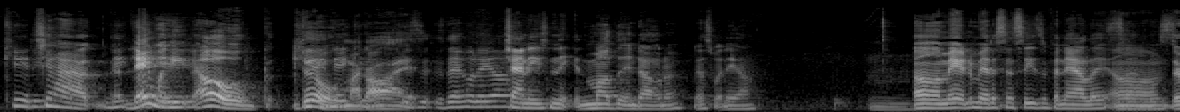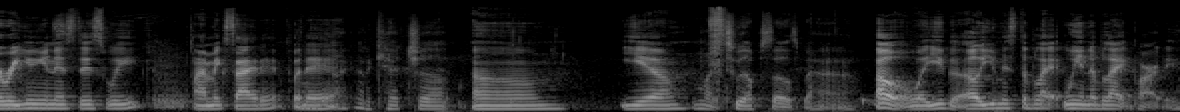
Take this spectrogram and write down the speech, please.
Kitty? Child, Nick they and wouldn't even. Oh, Kitty oh Nick my god. Is, is that who they are? Chinese ni- mother and daughter. That's what they are. Mm. Um, Married to Medicine season finale. Um, the reunion is this week. I'm excited for Yeah, that. I gotta catch up. Um, yeah. I'm like two episodes behind. Oh well, you go. Oh, you missed the black. We in the black party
